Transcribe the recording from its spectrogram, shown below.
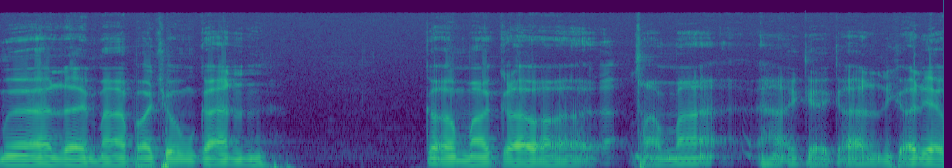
เมื่อได้มาประชุมกัน ก็มากล่าวธรรมะให้แก่กันเขาเรียก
